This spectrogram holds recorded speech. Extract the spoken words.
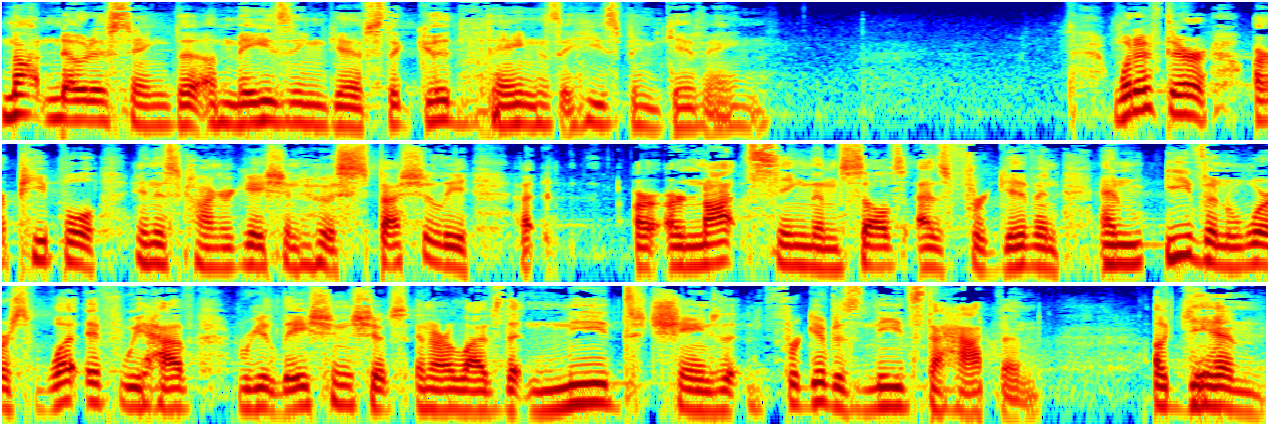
Not noticing the amazing gifts, the good things that he's been giving. What if there are people in this congregation who especially uh, are, are not seeing themselves as forgiven. And even worse, what if we have relationships in our lives that need to change, that forgiveness needs to happen again?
